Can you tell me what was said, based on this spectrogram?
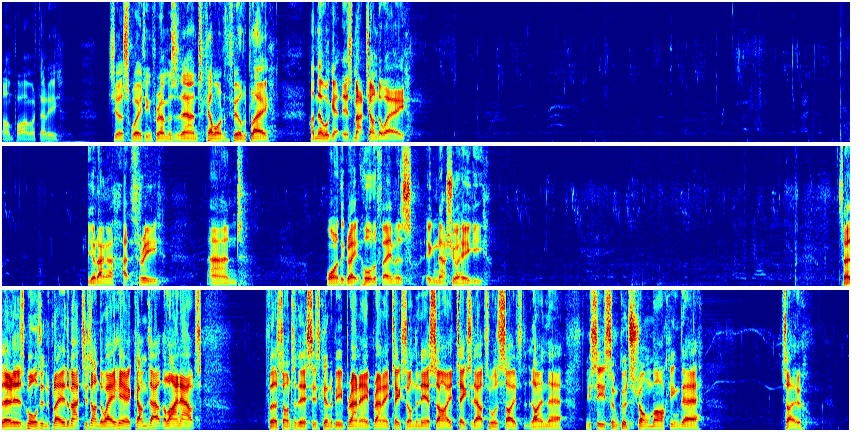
Umpire Martelli just waiting for Emma Zedan to come onto the field to play, and then we'll get this match underway. Uranga at three, and one of the great Hall of Famers, Ignacio Heguy. So there it is, balls into play. The match is underway here. Comes out the line out. First onto this is going to be Branné. Branné takes it on the near side, takes it out towards the sideline there. You see some good strong marking there. So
